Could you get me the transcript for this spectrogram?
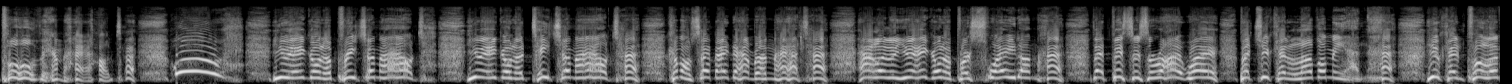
pull them out. Woo! You ain't going to preach them out. You ain't going to teach them out. Come on, sit back down, brother Matt. Hallelujah. You ain't going to persuade them that this is the right way, but you can love them in. You can pull them.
